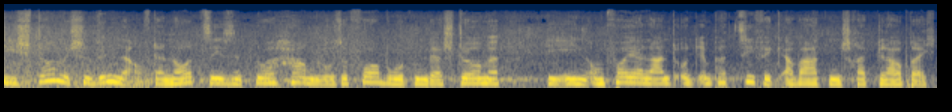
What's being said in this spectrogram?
Die stürmischen Winde auf der Nordsee sind nur harmlose Vorboten der Stürme, die ihn um Feuerland und im Pazifik erwarten, schreibt Glaubrecht.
